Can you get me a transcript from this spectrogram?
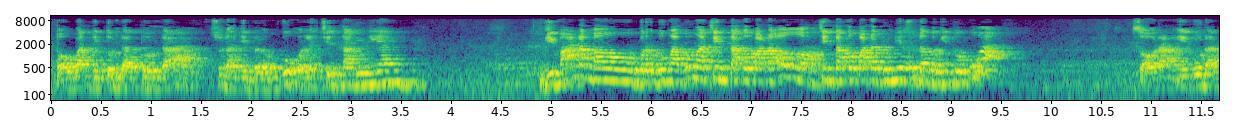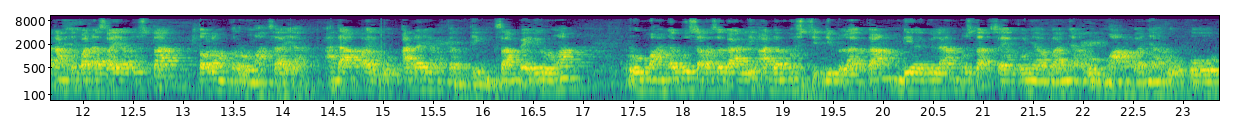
Tobat ditunda-tunda sudah dibelenggu oleh cinta dunia. Gimana mau berbunga-bunga cinta kepada Allah, cinta kepada dunia sudah begitu kuat. Seorang ibu datang kepada saya, Ustaz, tolong ke rumah saya. Ada apa ibu? Ada yang penting. Sampai di rumah, rumahnya besar sekali, ada masjid di belakang. Dia bilang, Ustaz, saya punya banyak rumah, banyak ruko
